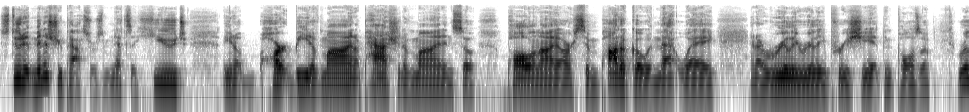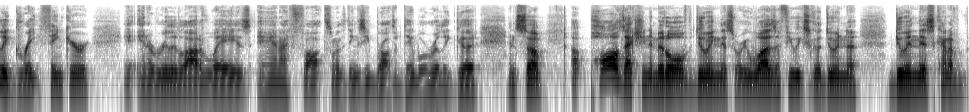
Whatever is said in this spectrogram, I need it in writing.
student ministry pastors. I mean, that's a huge, you know, heartbeat of mine, a passion of mine. And so Paul and I are simpatico in that way. And I really, really appreciate, I think Paul's a really great thinker in a really lot of ways. And I thought some of the things he brought to the table were really good. And so uh, Paul's actually in the middle of doing this, or he was a few weeks ago doing the, doing this kind of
